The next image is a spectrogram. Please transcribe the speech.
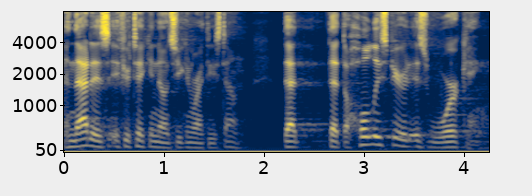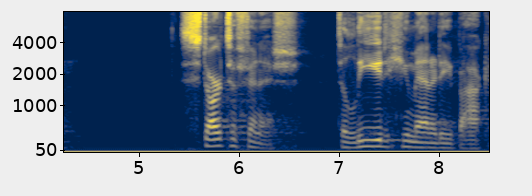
And that is, if you're taking notes, you can write these down. That, that the Holy Spirit is working, start to finish, to lead humanity back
